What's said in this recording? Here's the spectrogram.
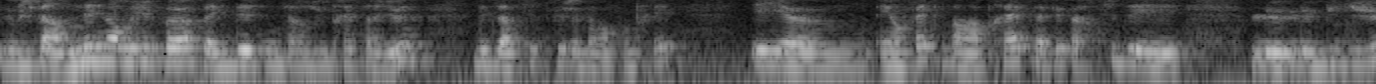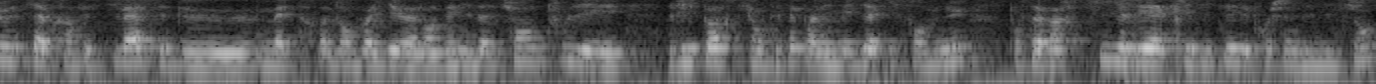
Et donc j'ai fait un énorme report avec des interviews très sérieuses, des artistes que j'avais rencontrés. Et, euh, et, en fait, ben après, ça fait partie des. Le, but du jeu aussi après un festival, c'est de mettre, d'envoyer à l'organisation tous les reports qui ont été faits par les médias qui sont venus pour savoir qui réaccréditer les prochaines éditions.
